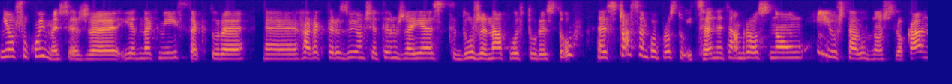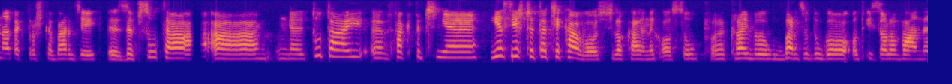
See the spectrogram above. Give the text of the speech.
nie oszukujmy się, że jednak miejsca, które charakteryzują się tym, że jest duży napływ turystów, e, z czasem po prostu i ceny tam rosną i już ta ludność lokalna tak troszkę bardziej e, zepsuta, a tutaj faktycznie jest jeszcze ta ciekawość lokalnych osób. Kraj był bardzo długo odizolowany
